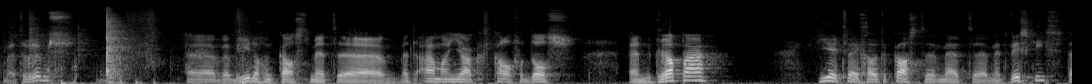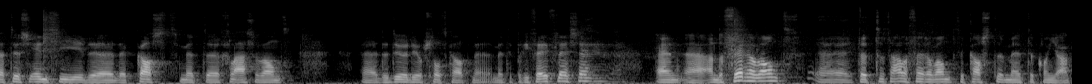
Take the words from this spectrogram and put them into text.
met rums. Uh, we hebben hier nog een kast met, met Armagnac, Calvados en Grappa. Hier twee grote kasten met, met whiskies. Daartussenin zie je de, de kast met de glazen wand. de deur die op slot gaat met, met de privéflessen. En aan de verre wand, de totale verre wand, de kasten met de cognac.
